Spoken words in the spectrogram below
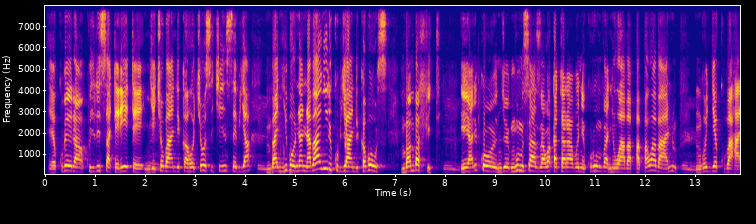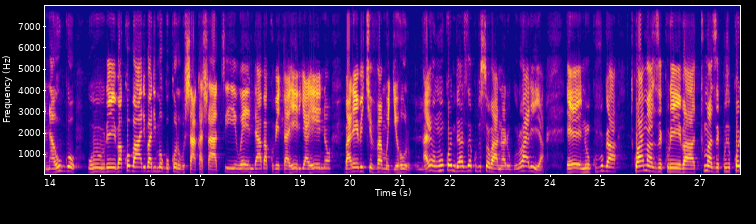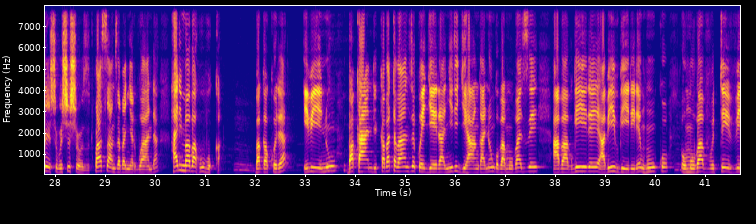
eh, kubera kuri satelite njye icyo bandikaho cyose kinsebya mba nkibona na ba nyiri kubyandika bose mba mbafite. Eh, ariko njye nk'umusaza w'akataraboneka urumva ntiwaba papa w'abantu ngo ujye kubahana. Ahubwo ureba ko bari barimo gukora ubushakashatsi wenda bakubita hirya hino barebe ikiva mu gihuru. Ariko nk'uko mbihaze kubisobanura ruguru hariya eh, ni ukuvuga twamaze kureba tumaze gukoresha ubushishozi twasanze abanyarwanda harimo abahubuka. Bagakora ibintu bakandika batabanze kwegera nyiri igihangano ngo bamubaze ababwire abibwirire nk'uko umubavu tv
